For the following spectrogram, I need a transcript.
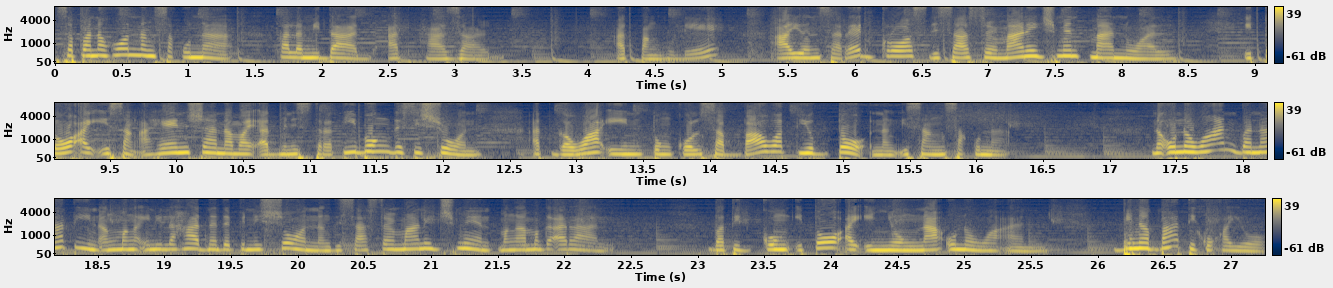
sa panahon ng sakuna, kalamidad at hazard. At panghuli, Ayon sa Red Cross Disaster Management Manual, ito ay isang ahensya na may administratibong desisyon at gawain tungkol sa bawat yugto ng isang sakuna. Naunawaan ba natin ang mga inilahad na definisyon ng disaster management, mga mag-aaral? Batid kong ito ay inyong naunawaan. Binabati ko kayo.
